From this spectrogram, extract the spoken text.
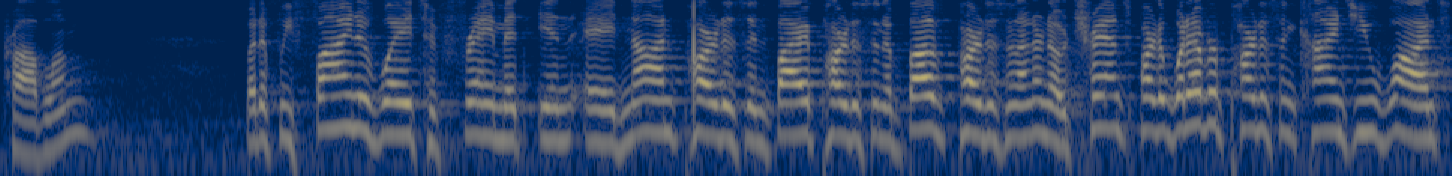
problem. But if we find a way to frame it in a nonpartisan, bipartisan, above partisan, I don't know, transpartisan, whatever partisan kind you want,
